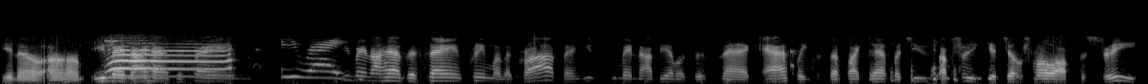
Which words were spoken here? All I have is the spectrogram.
You know, um, you may not have the same. You right. You may not have the same cream of the crop, and you you may not be able to snag athletes and stuff like that. But you, I'm sure you can get Joe Schmo off the street.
